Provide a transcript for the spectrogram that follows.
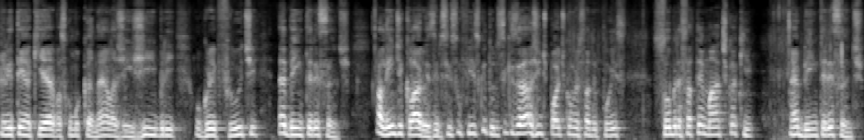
Ele tem aqui ervas como canela, gengibre, o grapefruit. É bem interessante. Além de, claro, exercício físico e tudo. Se quiser, a gente pode conversar depois sobre essa temática aqui. É bem interessante.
